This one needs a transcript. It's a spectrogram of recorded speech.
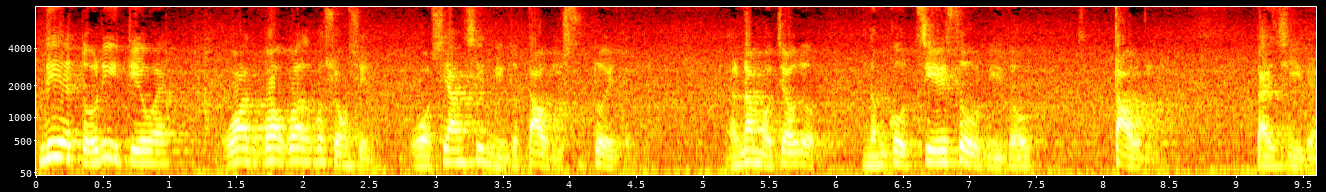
你的道理对诶，我我我我相信，我相信你的道理是对的，啊，那么叫做能够接受你的道理，但是呢，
